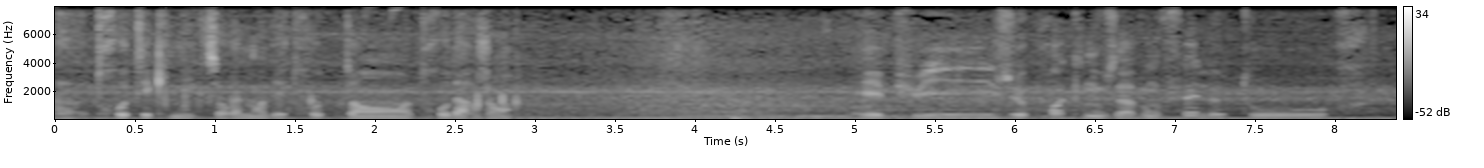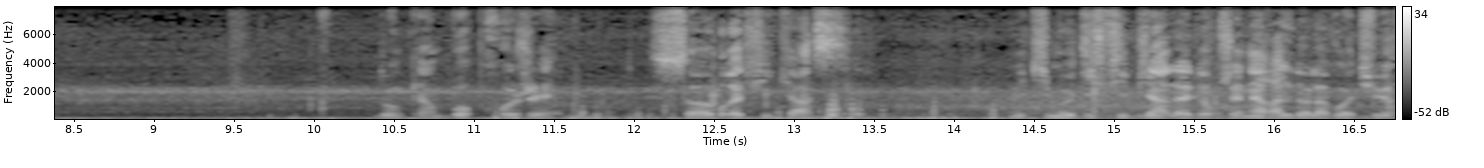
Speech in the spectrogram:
Euh, trop technique, ça aurait demandé trop de temps, trop d'argent. Et puis je crois que nous avons fait le tour. Donc un beau projet, sobre, efficace mais qui modifie bien l'allure générale de la voiture,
